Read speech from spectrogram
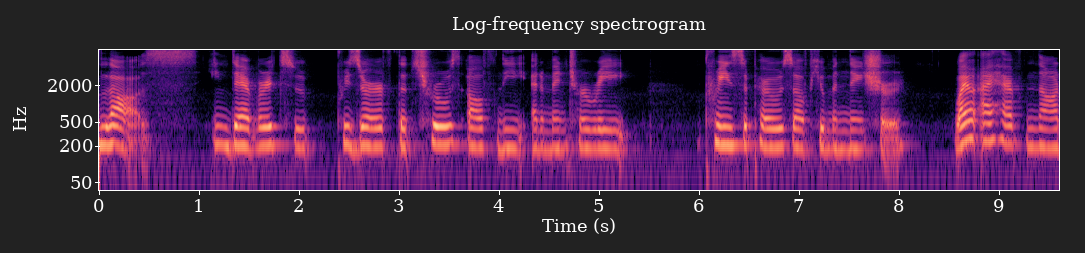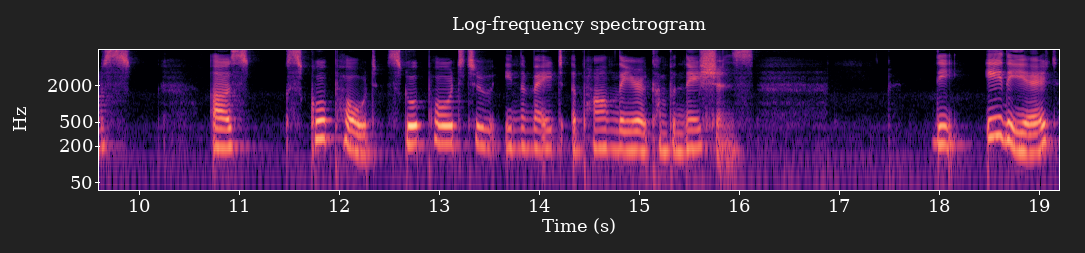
thus endeavored to preserve the truth of the elementary principles of human nature, while I have not uh, scrupled, scrupled to innovate upon their combinations. The Iliad,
